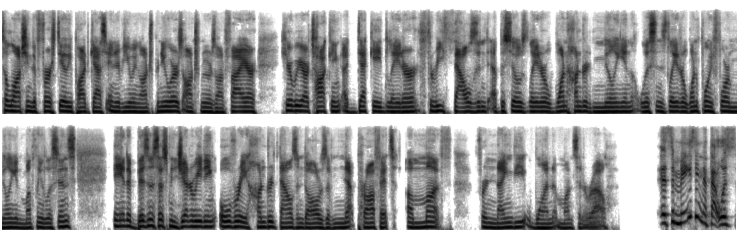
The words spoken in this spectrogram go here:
to launching the first daily podcast, interviewing entrepreneurs, entrepreneurs on fire. Here we are talking a decade later, 3,000 episodes later, 100 million listens later, 1.4 million monthly listens, and a business that's been generating over a $100,000 of net profits a month for 91 months in a row. It's amazing that that was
